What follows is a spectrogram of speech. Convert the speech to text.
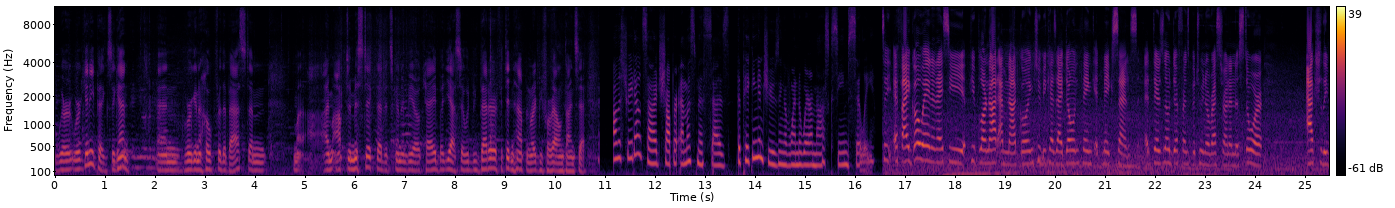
We're, we're guinea pigs again, and we're going to hope for the best. And I'm optimistic that it's going to be okay. But yes, it would be better if it didn't happen right before Valentine's Day. On the street outside, shopper Emma Smith says the picking and choosing of when to wear a mask seems silly. So if I go in and I see people are not, I'm not going to because I don't think it makes sense. There's no difference between a restaurant and a store. Actually,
